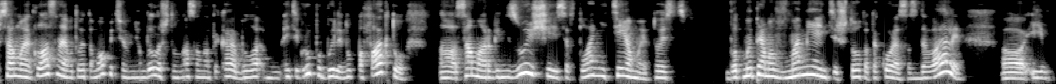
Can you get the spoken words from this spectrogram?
самое классное вот в этом опыте у меня было, что у нас она такая была, эти группы были, ну, по факту, э, самоорганизующиеся в плане темы. То есть вот мы прямо в моменте что-то такое создавали, э, и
